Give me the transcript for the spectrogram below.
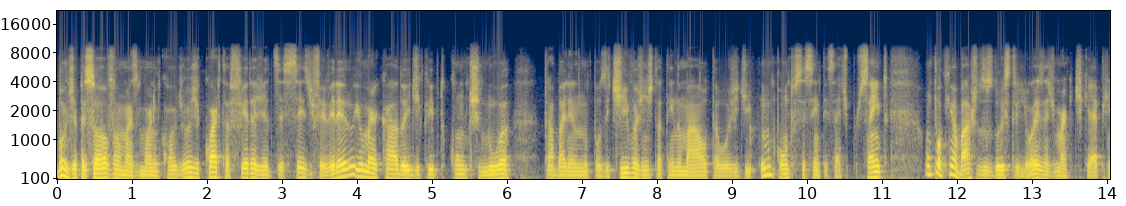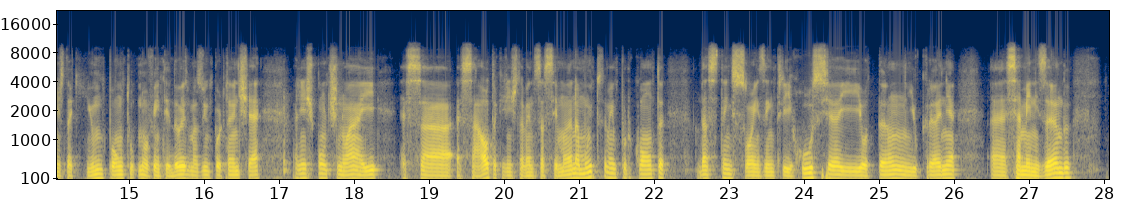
Bom dia pessoal, vamos mais Morning Call de hoje, quarta-feira, dia 16 de fevereiro, e o mercado aí de cripto continua trabalhando no positivo. A gente está tendo uma alta hoje de 1,67%, um pouquinho abaixo dos 2 trilhões né, de market cap, a gente está aqui em 1,92, mas o importante é a gente continuar aí essa, essa alta que a gente está vendo essa semana, muito também por conta das tensões entre Rússia e OTAN e Ucrânia eh, se amenizando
